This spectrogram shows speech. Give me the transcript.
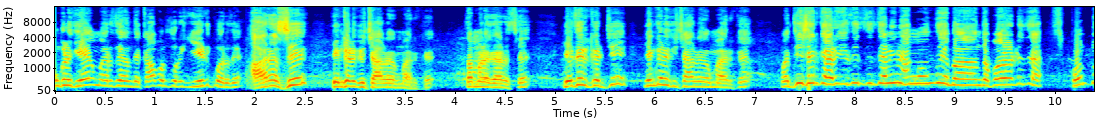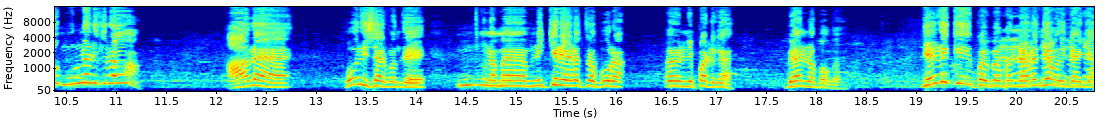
உங்களுக்கு ஏன் வருது? அந்த காவல்துறைக்கு எதுக்கு வருது? அரசு எங்களுக்கு சாதகமா இருக்கு. தமிழக அரசு எதிர்க்கட்சி எங்களுக்கு சாதகமா இருக்கு. மத்திய சர்க்காரை எதிர்த்து தானே நாங்கள் வந்து இப்ப அந்த போராட்டத்தை கொண்டு முன்னெடுக்கிறோம். அதை போலீஸார் வந்து நம்ம நிற்கிற இடத்துல பூரா நிப்பாட்டுங்க. வேனில் போங்க. எதுக்கு இப்போ இப்போ நடந்தே வந்துட்டாங்க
